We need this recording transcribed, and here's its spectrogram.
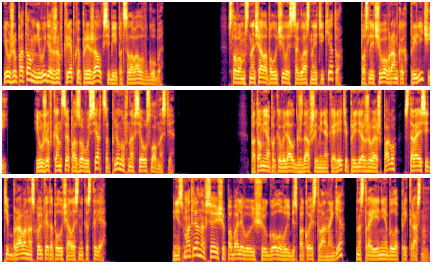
и уже потом, не выдержав, крепко прижал к себе и поцеловал в губы. Словом, сначала получилось согласно этикету, после чего в рамках приличий и уже в конце по зову сердца, плюнув на все условности. Потом я поковылял к ждавшей меня карете, придерживая шпагу, стараясь идти браво, насколько это получалось на костыле. Несмотря на все еще побаливающую голову и беспокойство о ноге, Настроение было прекрасным.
